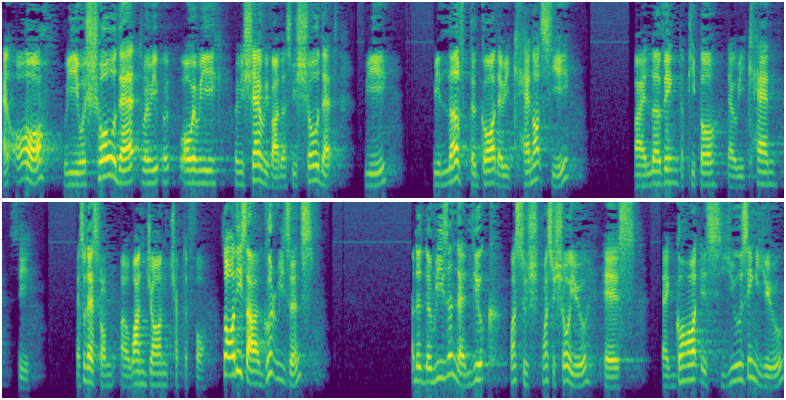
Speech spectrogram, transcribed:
And or we will show that when we or when we when we share with others, we show that we we love the God that we cannot see by loving the people that we can see. And so that's from uh, 1 John chapter 4. So all these are good reasons. The, the reason that Luke wants to, wants to show you is that God is using you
